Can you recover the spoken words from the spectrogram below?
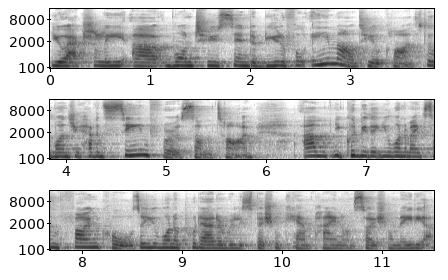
you actually uh, want to send a beautiful email to your clients, to the ones you haven't seen for some time. Um, it could be that you want to make some phone calls or you want to put out a really special campaign on social media.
